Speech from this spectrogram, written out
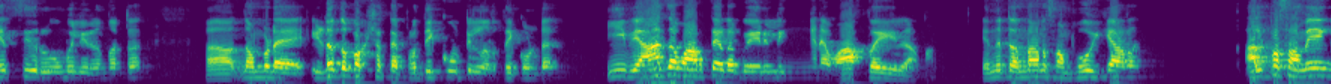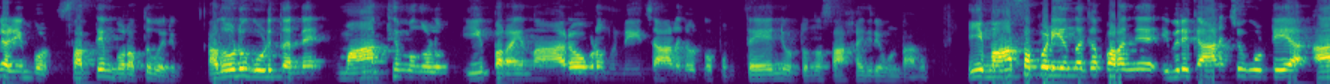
എ സി റൂമിൽ ഇരുന്നിട്ട് നമ്മുടെ ഇടതുപക്ഷത്തെ പ്രതിക്കൂട്ടിൽ നിർത്തിക്കൊണ്ട് ഈ വ്യാജ വാർത്തയുടെ പേരിൽ ഇങ്ങനെ വാർത്തയിലാണ്. എന്നിട്ട് എന്താണ് സംഭവിക്കാറ്? അല്പസമയം കഴിയുമ്പോൾ സത്യം പുറത്തു വരും. അതോടുകൂടി തന്നെ മാധ്യമങ്ങളും ഈ പറയുന്ന ആരോപണം ഉന്നയിച്ച ആളുകൾക്കൊപ്പം തേഞ്ഞൊട്ടുന്ന സാഹചര്യം ഉണ്ടാകും. ഈ മാസപ്പടി എന്നൊക്കെ പറഞ്ഞ് ഇവർ കാണിച്ചു കൂട്ടിയ ആ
